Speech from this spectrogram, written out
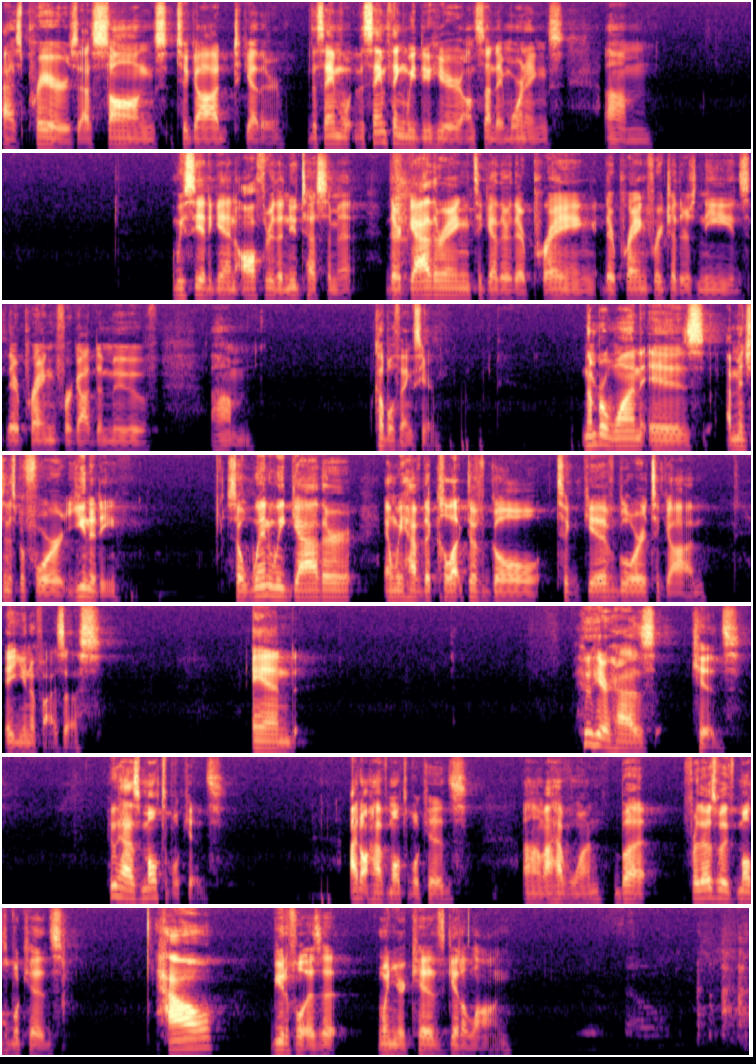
as prayers as songs to God together the same, the same thing we do here on Sunday mornings. Um, we see it again all through the New Testament. They're gathering together, they're praying, they're praying for each other's needs, they're praying for God to move. Um, a couple things here. Number one is, I mentioned this before, unity. So when we gather and we have the collective goal to give glory to God, it unifies us. And who here has kids? Who has multiple kids? I don't have multiple kids. Um, I have one. But for those with multiple kids, how beautiful is it when your kids get along?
